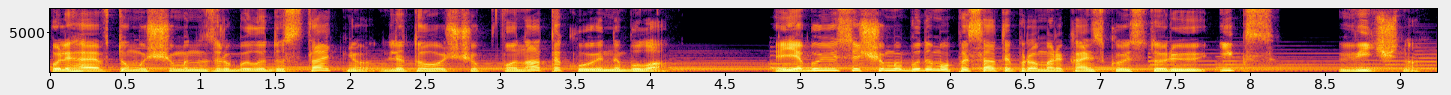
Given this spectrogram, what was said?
полягає в тому, що ми не зробили достатньо для того, щоб вона такою не була. Я боюся, що ми будемо писати про американську історію X вічно.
